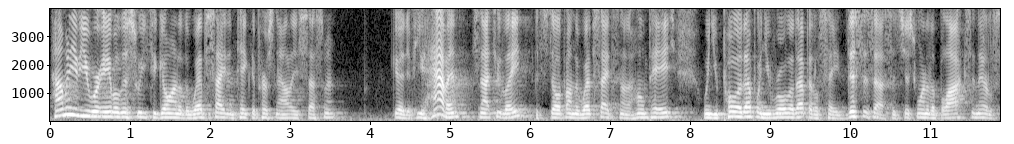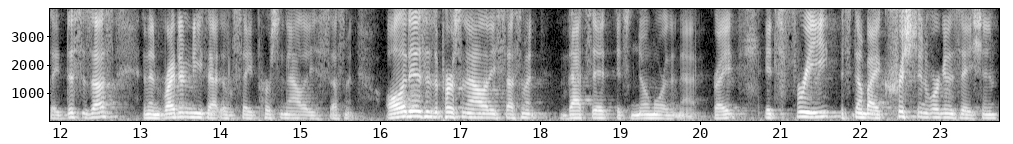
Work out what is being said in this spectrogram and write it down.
how many of you were able this week to go onto the website and take the personality assessment? Good. If you haven't, it's not too late. It's still up on the website, it's on the homepage. When you pull it up, when you roll it up, it'll say, This is us. It's just one of the blocks in there. It'll say, This is us. And then right underneath that, it'll say Personality Assessment. All it is is a personality assessment. That's it. It's no more than that, right? It's free. It's done by a Christian organization,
